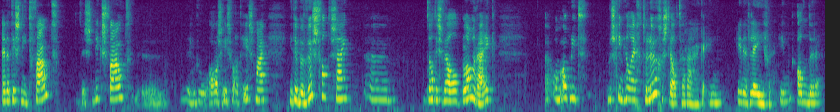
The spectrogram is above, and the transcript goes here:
En het is niet fout, het is niks fout. Uh, ik bedoel, alles is wat het is, maar je er bewust van te zijn, uh, dat is wel belangrijk. om ook niet misschien heel erg teleurgesteld te raken in, in het leven, in anderen.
